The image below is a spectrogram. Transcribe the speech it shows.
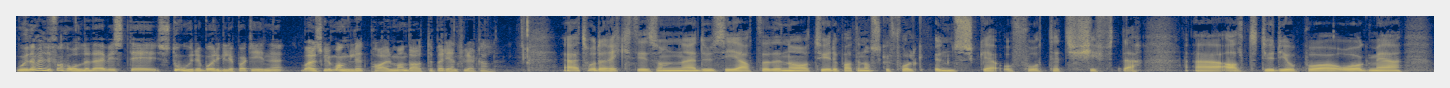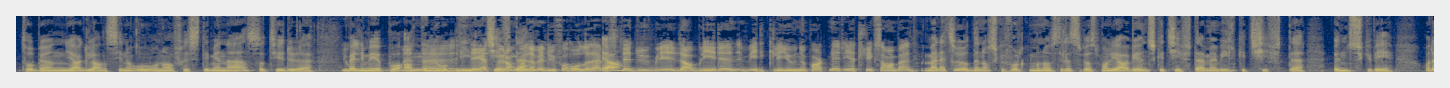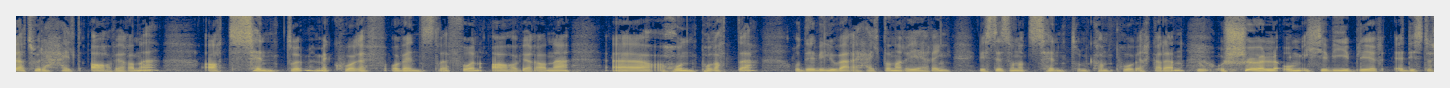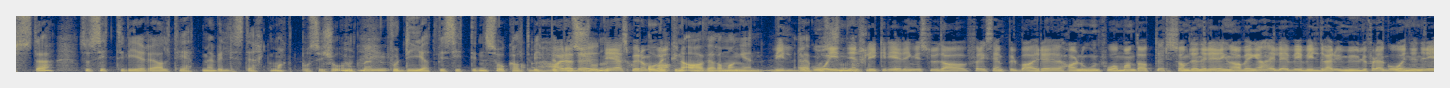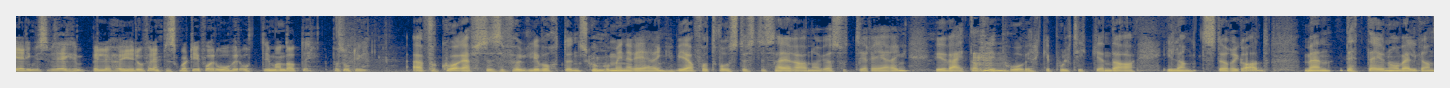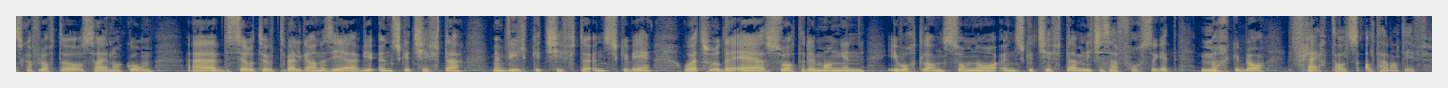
Hvordan vil du forholde deg hvis de store borgerlige partiene bare skulle mangle et par mandater på rent flertall? Jeg tror det er riktig som du sier, at det nå tyder på at det norske folk ønsker å få til et skifte. Eh, alt tyder jo på, og med Torbjørn Jagland sine ord nå friskt i minne, så tyder det jo, veldig mye på at det nå eh, blir det et skifte. Om, hvordan vil du forholde deg hvis ja. du blir, da blir virkelig juniorpartner i et slikt samarbeid? Men jeg tror det norske folk må nå stille seg spørsmål. Ja, vi ønsker et skifte, men hvilket skifte ønsker vi? Og der tror jeg det er helt avgjørende at sentrum med KrF og Venstre får en avgjørende eh, hånd på rattet. Og det vil jo være en helt annen regjering hvis det er sånn at sentrum kan påvirke den. Og selv om ikke vi blir de største, så sitter vi i realiteten med en veldig sterk maktposisjon. Men, fordi at vi sitter i den såkalte vippeposisjonen og vil kunne avgjøre mange Vil du eh, gå inn i en slik regjering hvis du da f.eks. bare har noen få mandater, som denne regjeringen er avhengig av? Eller vil det være umulig for deg å gå inn i en regjering hvis f.eks. Høyre og Fremskrittspartiet får over 80 mandater på Stortinget? Eh, for KrF så er selvfølgelig vårt ønske å komme inn i regjering. Vi har fått våre største seire når vi har sittet i regjering. Vi vet at vi påvirker politikken da i langt større grad. Men dette er jo noe velgerne skal få lov til å si noe om. Eh, det ser ut til at velgerne sier vi ønsker et skifte, men hvilket skifte ønsker vi? Og jeg tror det er så at det er mange i vårt land som nå ønsker et skifte, men ikke ser for seg et mørkeblå flertallsalternativ.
